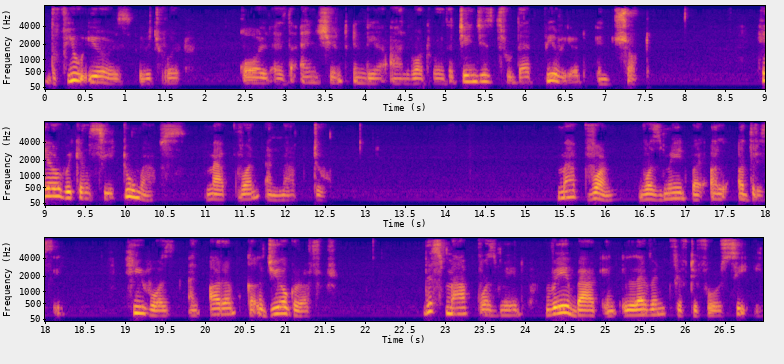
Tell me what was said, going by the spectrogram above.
The few years which were called as the ancient India and what were the changes through that period in short. Here we can see two maps, map 1 and map 2. Map 1 was made by Al-Idrisi. He was an Arab geographer. This map was made way back in 1154 CE.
